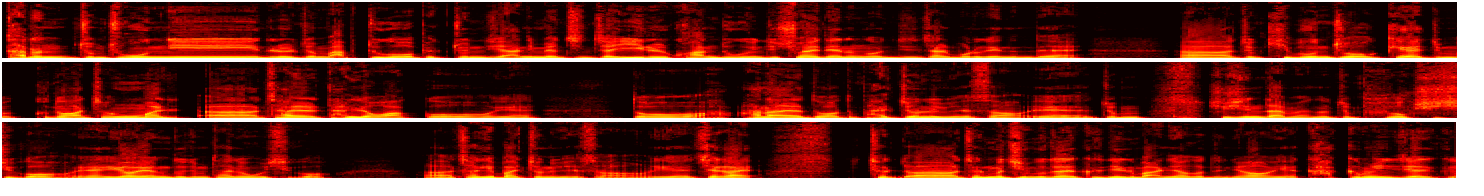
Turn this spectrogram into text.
다른 좀 좋은 일을 좀 앞두고 백조인지 아니면 진짜 일을 관두고 이제 쉬어야 되는 건지 잘 모르겠는데, 아, 좀 기분 좋게 좀 그동안 정말 아, 잘 달려왔고, 예. 또 하나의 더 어떤 발전을 위해서 예, 좀 쉬신다면은 좀 푹 쉬시고 예, 여행도 좀 다녀오시고 아, 자기 발전을 위해서 예, 제가 저, 어, 젊은 친구들 그런 얘기 많이 하거든요. 예, 가끔은 이제 그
